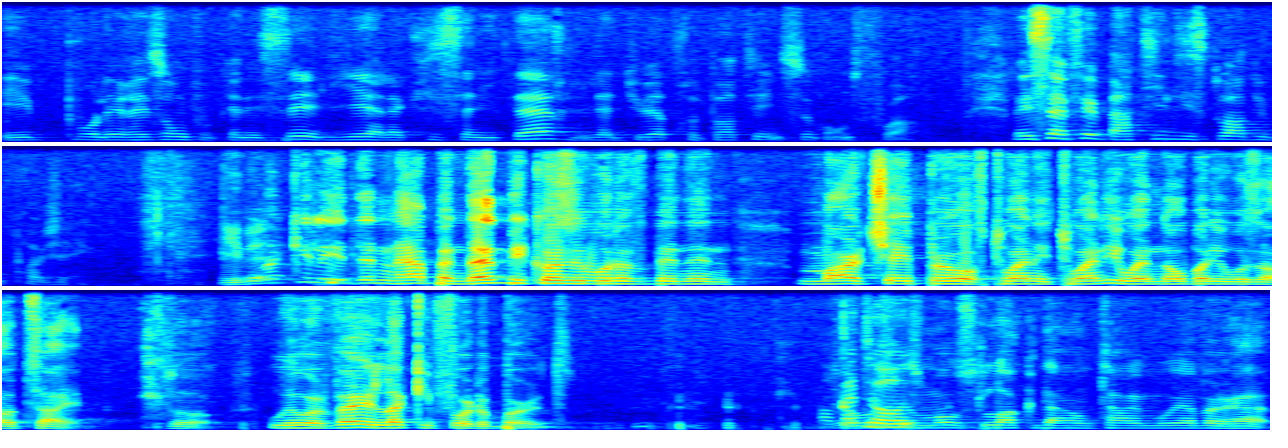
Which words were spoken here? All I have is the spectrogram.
Et pour les raisons que vous connaissez liées à la crise sanitaire, il a dû être reporté une seconde fois. Mais ça fait partie de l'histoire du projet. Et ben, Luckily, it didn't happen then because it would have been in March, April of 2020 when nobody was outside. So we were very lucky for the birds. En That fait, was the heureusement, most lockdown time we ever had.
